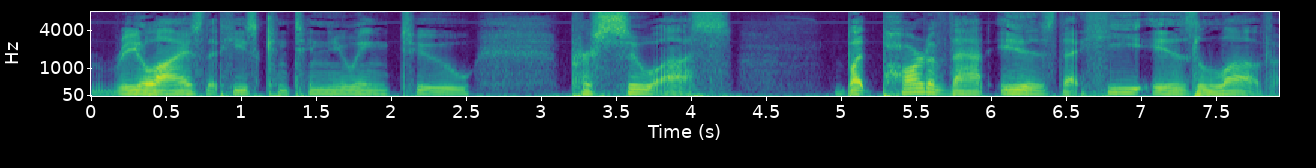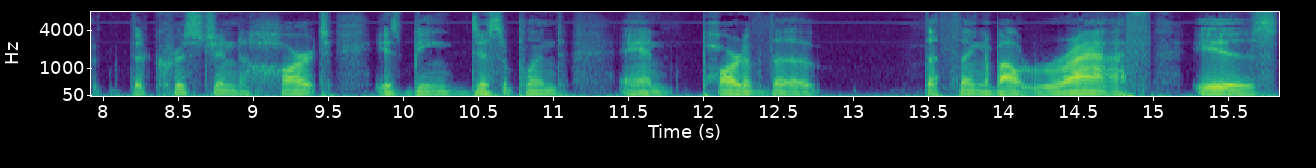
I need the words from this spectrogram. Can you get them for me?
realize that He's continuing to pursue us. But part of that is that He is love. The Christian heart is being disciplined, and part of the the thing about wrath is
